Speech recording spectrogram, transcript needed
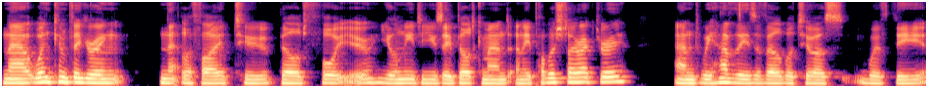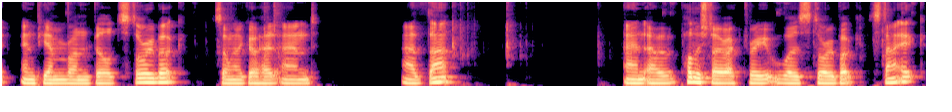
Now, when configuring Netlify to build for you, you'll need to use a build command and a publish directory. And we have these available to us with the npm run build storybook. So I'm going to go ahead and add that. And our publish directory was storybook static.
